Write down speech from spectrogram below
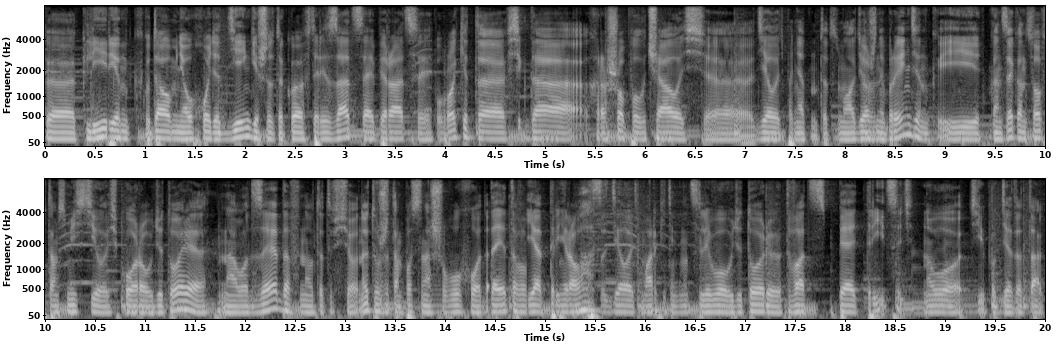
э, клиринг, куда у меня уходят деньги, что такое авторизация операции. У Рокета всегда хорошо получалось э, делать, понятно, вот этот молодежный брендинг, и в конце концов там сместилась кора аудитория на вот зедов, на вот это все. Но это уже там после нашего ухода. До этого я тренировался делать маркетинг на целевую аудиторию 25-30, ну вот, типа где-то так.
